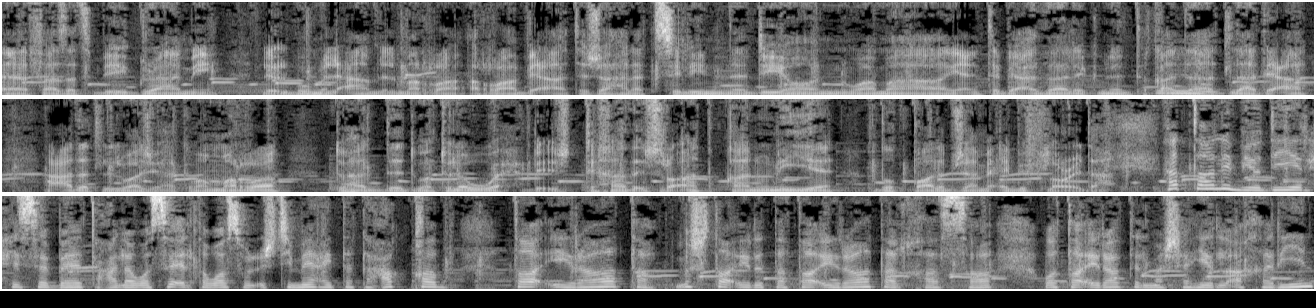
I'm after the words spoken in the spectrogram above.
آه، فازت بجرامي للالبوم العام للمرة الرابعة تجاهلت سيلين ديون وما يعني تبع ذلك من انتقادات لاذعة عادت للواجهة كمان مرة. تهدد وتلوح باتخاذ إجراءات قانونية ضد طالب جامعي بفلوريدا. هالطالب يدير حسابات على وسائل التواصل الاجتماعي تتعقب طائراتها مش طائرتها طائراتها الخاصة وطائرات المشاهير الآخرين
